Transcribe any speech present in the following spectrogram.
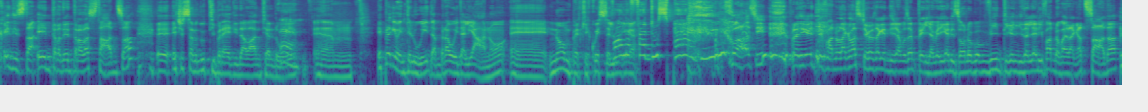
Quindi sta, entra dentro la stanza eh, e ci stanno tutti i preti davanti a lui. Eh. Ehm, e praticamente lui, da bravo italiano, eh, non perché questa è l'unica... fare due spaghi? Quasi, praticamente fanno la classica cosa che diciamo sempre: gli americani sono convinti che gli italiani fanno, ma è una cazzata. Che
